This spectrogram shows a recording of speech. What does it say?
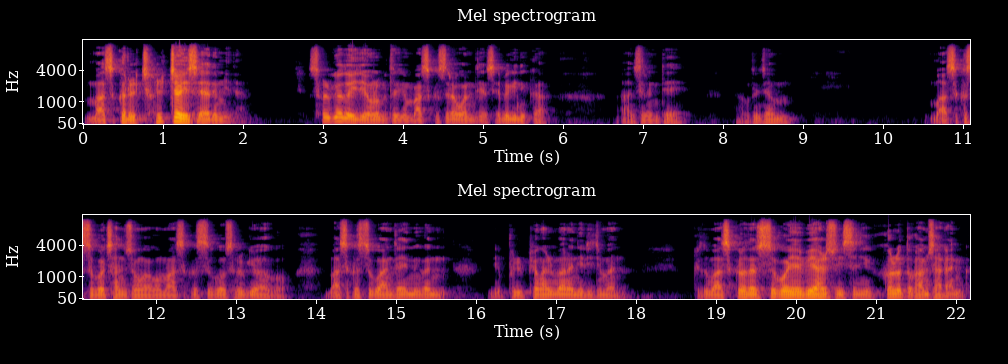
마스크를 철저히 써야 됩니다. 설교도 이제 오늘부터 지금 마스크 쓰라고 하는데 새벽이니까 안 쓰는데 아무튼 참 마스크 쓰고 찬송하고 마스크 쓰고 설교하고 마스크 쓰고 앉아 있는 건 불평할 만한 일이지만 그래도 마스크라도 쓰고 예배할 수 있으니 그걸로 또 감사하라는 거.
